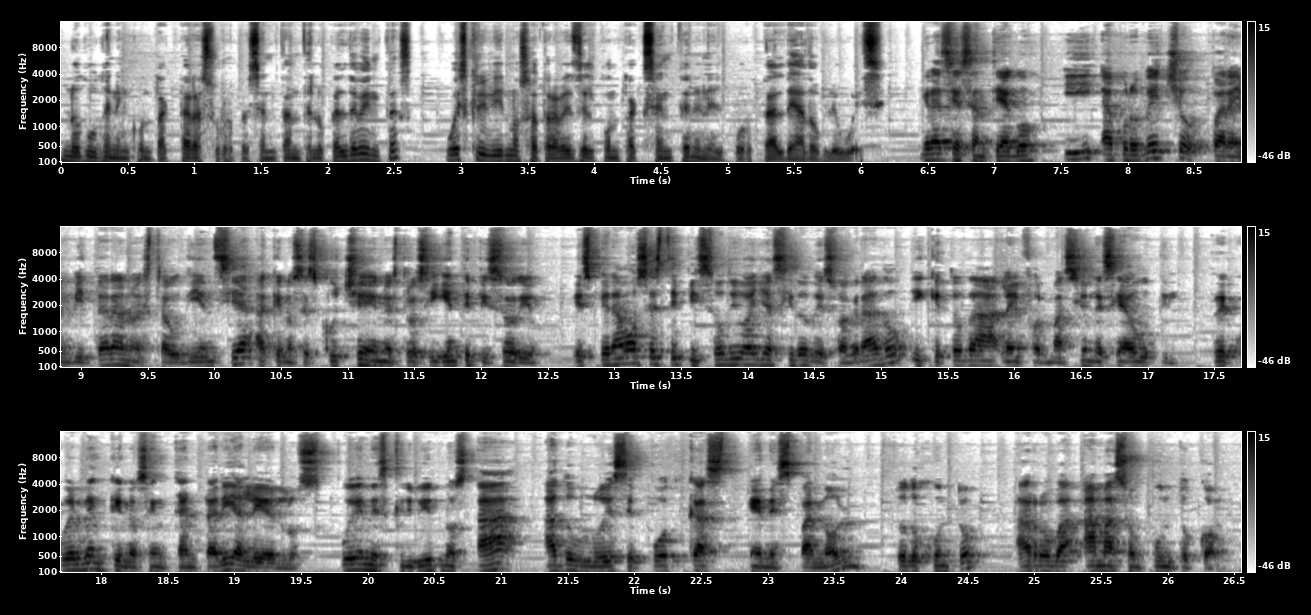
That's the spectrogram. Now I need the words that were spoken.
no duden en contactar a su representante local de ventas o escribirnos a través del contact center en el portal de AWS. Gracias Santiago y aprovecho para invitar a nuestra audiencia a que nos escuche en nuestro siguiente episodio. Esperamos este episodio haya sido de su agrado y que toda la información les sea útil. Recuerden que nos encantaría leerlos. Pueden escribirnos a AWS Podcast en español, todo junto, arroba amazon.com.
